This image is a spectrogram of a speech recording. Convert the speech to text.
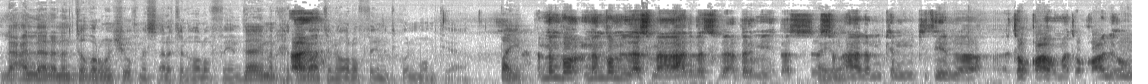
لعلنا ننتظر ونشوف مسألة ال Hall of Fame. دائما خطابات أيه. ال Hall of Fame تكون ممتعة. طيب. من ضمن من ضمن الأسماء هذا بس برمية بس اسم أيوة. هذا ممكن كثير آه، توقعوه وما توقعوه اللي هو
